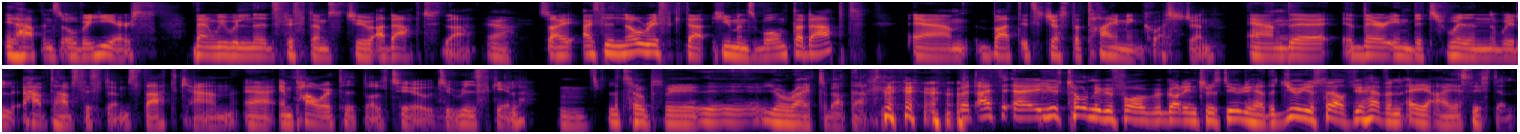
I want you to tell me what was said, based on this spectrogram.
it happens over years. Then we will need systems to adapt to that. Yeah. So I, I see no risk that humans won't adapt, um, but it's just a timing question. And uh, there in between, we'll have to have systems that can uh, empower people to to reskill. Mm. Let's hope we, uh, you're right about that. but I th- uh, you told me before we got into the studio here that you yourself you have an AI assistant.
